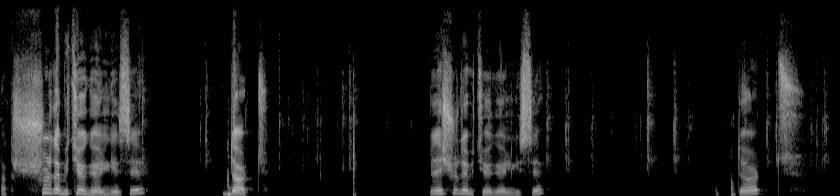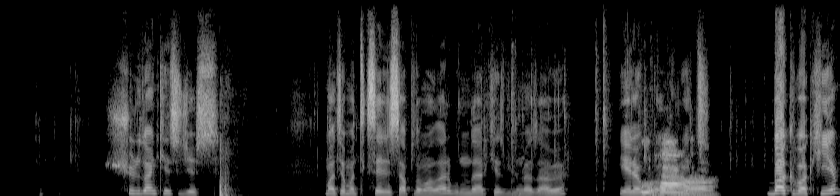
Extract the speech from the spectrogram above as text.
bak şurada bitiyor gölgesi. 4. Bir de şurada bitiyor gölgesi. 4 Şuradan keseceğiz. Matematiksel hesaplamalar. Bunu da herkes bilmez abi. Concrete. Oha. Bak bakayım.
